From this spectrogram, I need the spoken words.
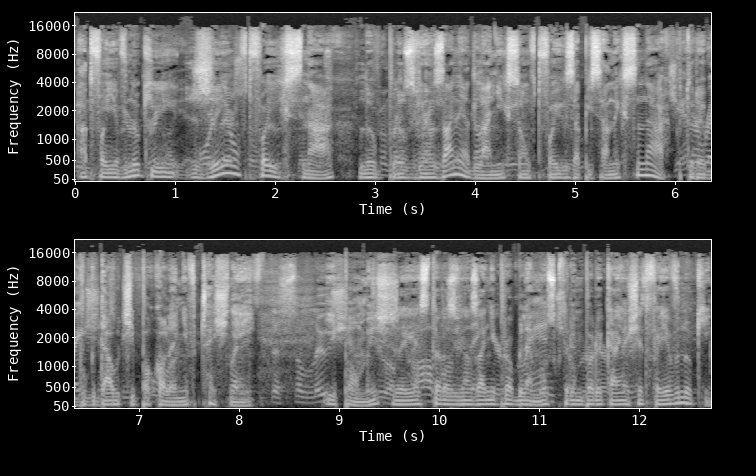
a Twoje wnuki żyją w Twoich snach lub rozwiązania dla nich są w Twoich zapisanych snach, które Bóg dał Ci pokolenie wcześniej. I pomyśl, że jest to rozwiązanie problemu, z którym borykają się Twoje wnuki,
